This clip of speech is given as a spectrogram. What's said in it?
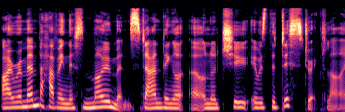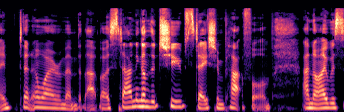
I remember having this moment standing on, on a tube. It was the district line. Don't know why I remember that, but I was standing on the tube station platform and I was,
